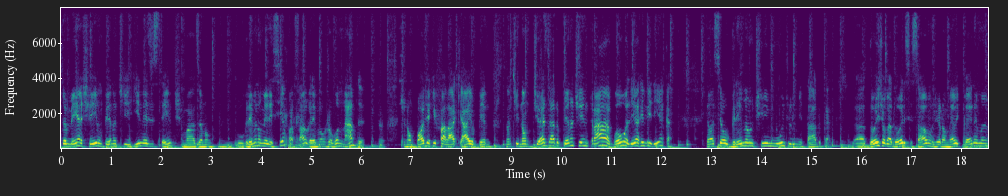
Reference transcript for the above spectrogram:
também achei um pênalti inexistente, mas eu não, o Grêmio não merecia passar, o Grêmio não jogou nada. A gente não pode aqui falar que ah, o pênalti, não, não tivesse dado pênalti entrar gol ali, a reviria, cara. Então, assim, o Grêmio é um time muito limitado, cara. Uh, dois jogadores se salvam, Jeromel e Kahneman,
